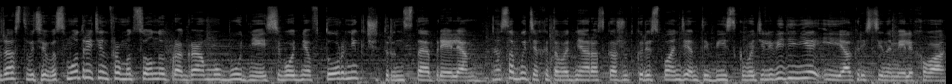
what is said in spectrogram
Здравствуйте! Вы смотрите информационную программу «Будни». Сегодня вторник, 14 апреля. О событиях этого дня расскажут корреспонденты Бийского телевидения и я, Кристина Мелехова.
